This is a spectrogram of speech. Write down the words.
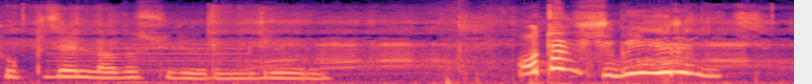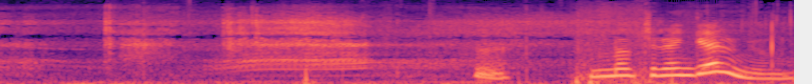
Çok güzel lada sürüyorum biliyorum. Otobüsü bir yürü git. Bundan tren gelmiyor mu?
